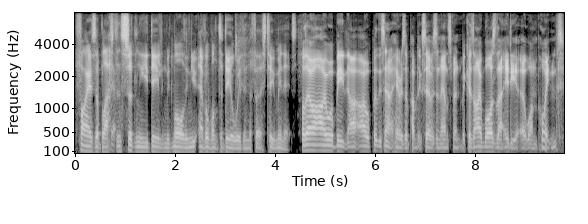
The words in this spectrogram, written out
fires a blast, Yeah. and suddenly you're dealing with more than you ever want to deal with in the first two minutes. Although I will be, I I will put this out here as a public service announcement because I was that idiot at one point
